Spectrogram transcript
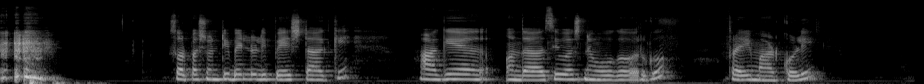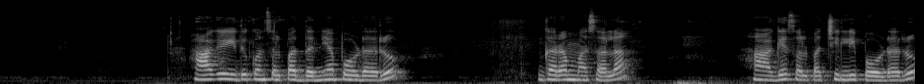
ಸ್ವಲ್ಪ ಶುಂಠಿ ಬೆಳ್ಳುಳ್ಳಿ ಪೇಸ್ಟ್ ಹಾಕಿ, ಹಾಗೆ ಒಂದು ಹಸಿ ವಾಸನೆ ಹೋಗೋವರೆಗೂ ಫ್ರೈ ಮಾಡ್ಕೊಳ್ಳಿ. ಹಾಗೆ ಇದಕ್ಕೊಂದು ಸ್ವಲ್ಪ ಧನಿಯಾ ಪೌಡರು, ಗರಂ ಮಸಾಲ, ಹಾಗೆ ಸ್ವಲ್ಪ ಚಿಲ್ಲಿ ಪೌಡರು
